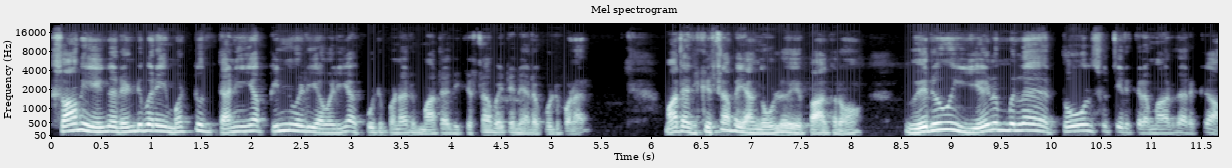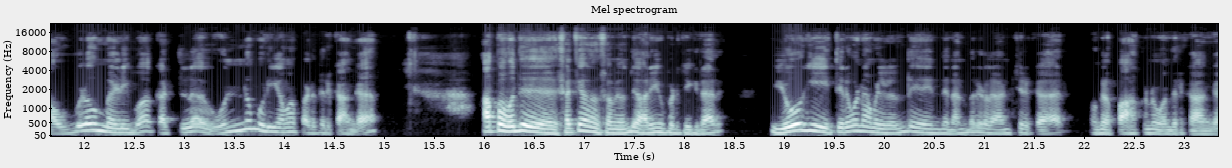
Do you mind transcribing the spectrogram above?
சுவாமி எங்கள் ரெண்டு பேரையும் மட்டும் தனியாக பின் வழியாக வழியாக கூட்டு போனார் மாதாஜி கிருஷ்ணாபாய்ட்ட நேராக கூட்டு போனார் மாதாஜி கிருஷ்ணாபாய் அங்கே உள்ள பார்க்குறோம். வெறும் எலும்பில் தோல் சுற்றி இருக்கிற மாதிரி தான் இருக்குது அவ்வளோ மெளிவாக கட்டில் ஒன்றும் முடியாமல் படுத்திருக்காங்க. அப்போ வந்து சச்சிதானந்த சுவாமி வந்து அறிமுகப்படுத்திக்கிறார். யோகி திருவண்ணாமலையிலேருந்து இந்த நண்பர்களை அனுப்பிச்சிருக்கார். உங்களை பார்க்கணும் வந்திருக்காங்க.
